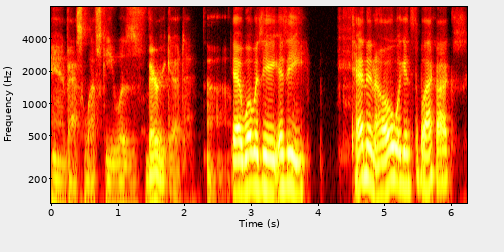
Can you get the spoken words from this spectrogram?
and Vasilevskiy was very good. Uh, yeah, what was he? Is he ten and zero oh against the Blackhawks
